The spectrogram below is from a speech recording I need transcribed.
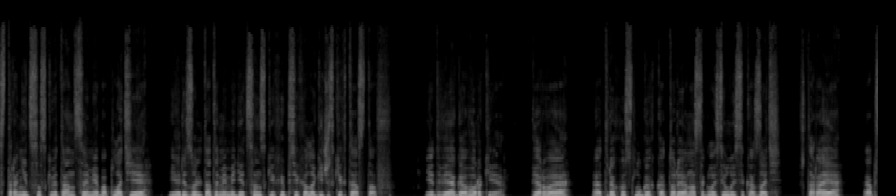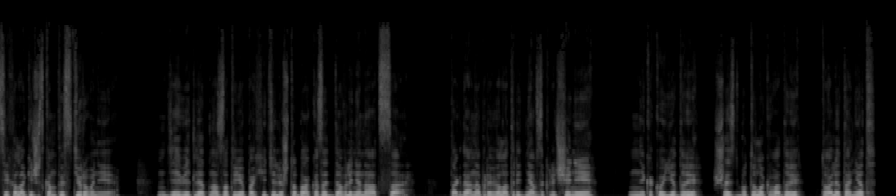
страница с квитанциями об оплате и результатами медицинских и психологических тестов. И две оговорки. Первая – о трех услугах, которые она согласилась оказать. Вторая – о психологическом тестировании. Девять лет назад ее похитили, чтобы оказать давление на отца. Тогда она провела три дня в заключении. Никакой еды, шесть бутылок воды, туалета нет.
